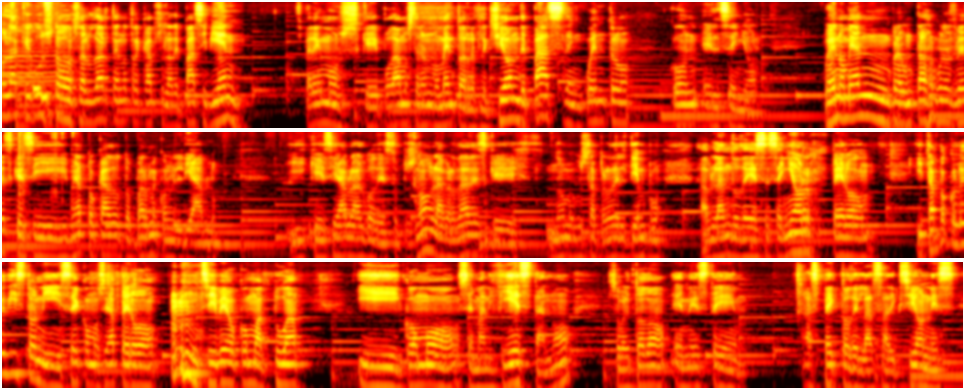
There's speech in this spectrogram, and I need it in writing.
Hola, qué gusto saludarte en otra cápsula de paz y bien. Esperemos que podamos tener un momento de reflexión, de paz, de encuentro con el Señor. Bueno, me han preguntado algunas veces que si me ha tocado toparme con el diablo y que si habla algo de esto. Pues no, la verdad es que no me gusta perder el tiempo hablando de ese Señor, pero y tampoco lo he visto ni sé cómo sea, pero sí veo cómo actúa y cómo se manifiesta, ¿no? Sobre todo en este aspecto de las adicciones,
